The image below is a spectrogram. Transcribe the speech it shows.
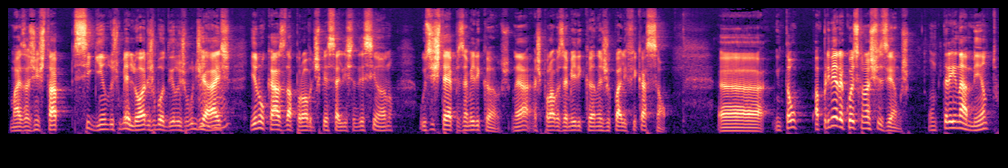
mas a gente está seguindo os melhores modelos mundiais. Uhum. E no caso da prova de especialista desse ano, os STEPs americanos, né? as provas americanas de qualificação. Uh, então, a primeira coisa que nós fizemos, um treinamento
